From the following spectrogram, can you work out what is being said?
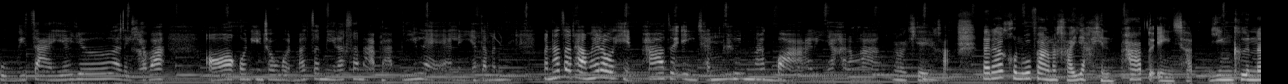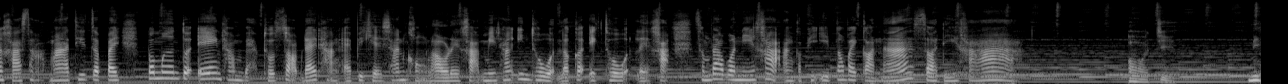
กลุ่มวิจัยเยอะ ๆ อะไรเงี้ยว่าอ๋อคน introvert มักจะมีลักษณะแบบนี้แหละอะไรเงี้ยแต่มันมันน่าจะทำให้เราเห็นภาพตัวเองชัดขึ้นมากกว่าอะไรเงี้ยค่ะน้องอางโอเคค่ะและถ้าคุณผู้ฟังนะคะ อยากเห็นภาพตัวเองชัดยิ่งขึ้นนะคะ สามารถที่จะไปประเมินตัวเองทำแบบทดสอบได้ทางแอปพลิเคชันของเราเลยค่ะ มีทั้ง introvert แล้วก็ extrovert เลยค่ะสำหรับวันนี้ค่ะ อังกับพี่อีฟต้องไปก่อนนะ สวัสดีค่ะออจิต นี่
